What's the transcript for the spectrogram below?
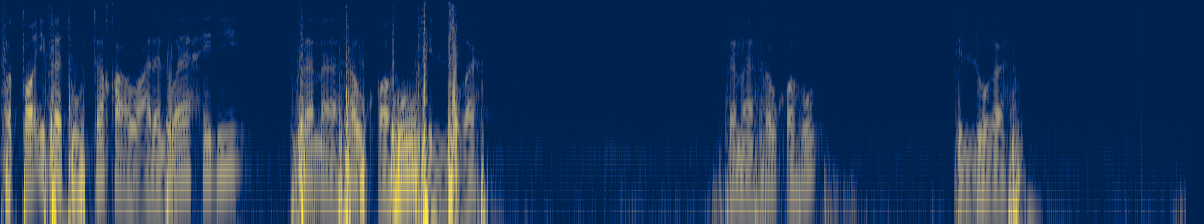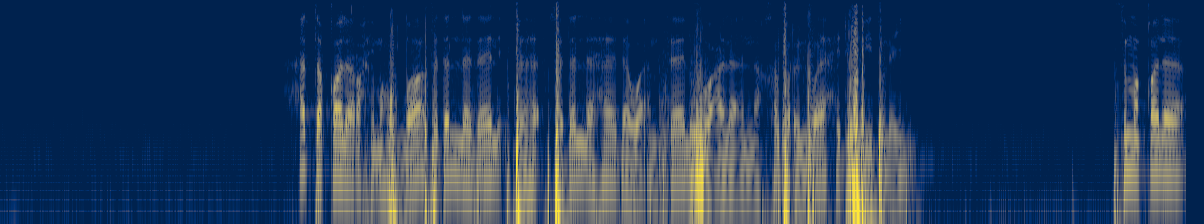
فالطائفة تقع على الواحد فما فوقه في اللغة فما فوقه في اللغة حتى قال رحمه الله فدل, ذلك فدل هذا وأمثاله على أن خبر الواحد يفيد العلم. ثم قال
